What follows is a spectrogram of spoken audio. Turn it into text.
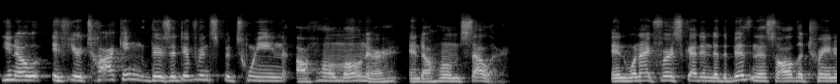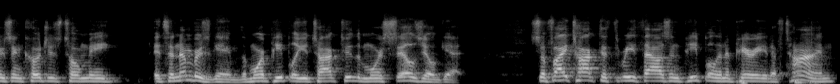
you know, if you're talking, there's a difference between a homeowner and a home seller. And when I first got into the business, all the trainers and coaches told me it's a numbers game. The more people you talk to, the more sales you'll get. So if I talk to 3,000 people in a period of time,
